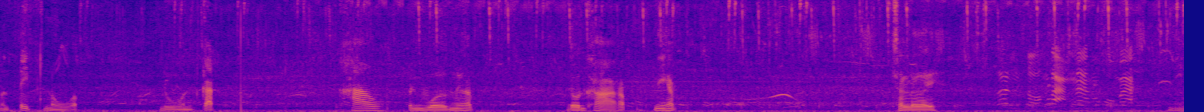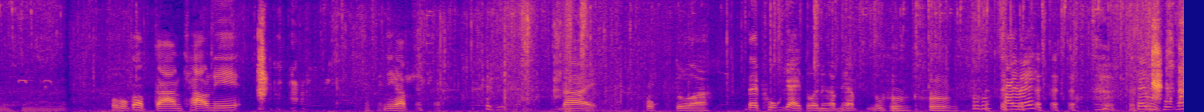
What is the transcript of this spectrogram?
มันติดหนูครับดูมันกัด ข้าวเป็นเวิร์งเลยครับ โดนขาครับนี่ครับเฉลยสองหลังนะของผมอะผมประกอบการเช้านี้ นี่ครับ ได้หกตัวได้พุกใหญ่ตัวหนึ่งครับเนี่ยครับหนูพุกใช่ไหมใช่หนูพุกไหม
